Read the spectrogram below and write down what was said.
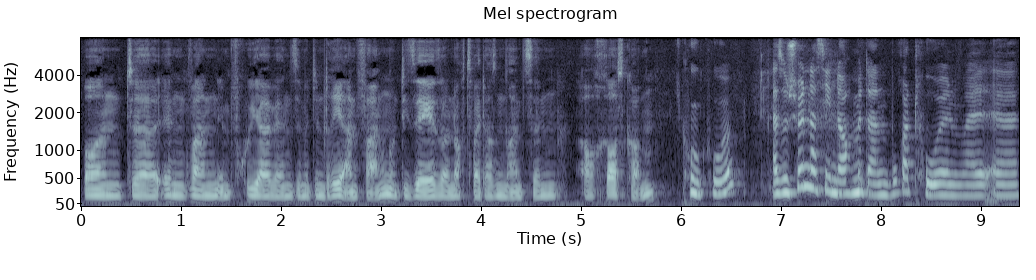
Und äh, irgendwann im Frühjahr werden sie mit dem Dreh anfangen und die Serie soll noch 2019 auch rauskommen. Cool, cool. Also schön, dass sie ihn auch mit an Bord holen, weil äh,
